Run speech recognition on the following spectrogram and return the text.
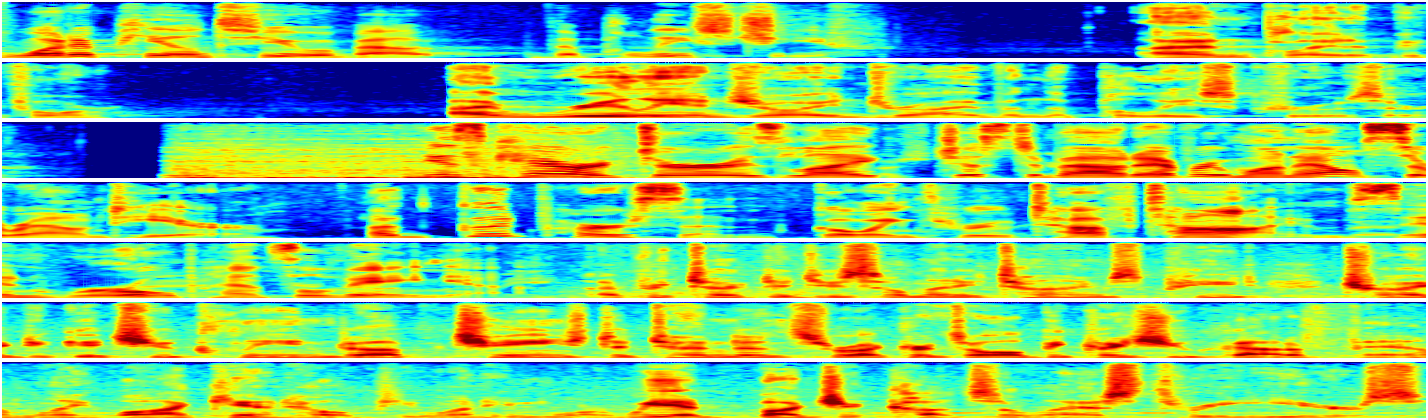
What appealed to you about the police chief? I hadn't played it before. I really enjoyed driving the police cruiser. His character is like just about everyone else around here a good person going through tough times in rural Pennsylvania. I protected you so many times, Pete. Tried to get you cleaned up, changed attendance records, all because you got a family. Well, I can't help you anymore. We had budget cuts the last three years.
